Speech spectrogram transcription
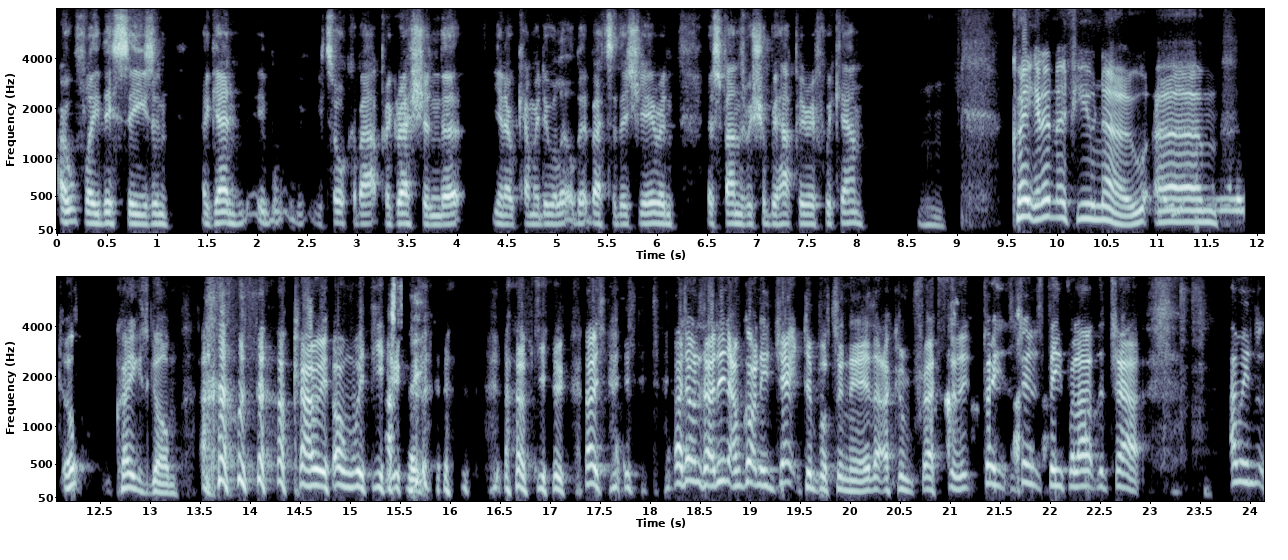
hopefully this season, again, it, we talk about progression that, you know, can we do a little bit better this year? And as fans, we should be happier if we can. Mm. Craig, I don't know if you know. Um, oh, Craig's gone. I'll carry on with you. Have you? I, I don't. I didn't. I've got an ejector button here that I can press, and it shoots people out the chat. I mean,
